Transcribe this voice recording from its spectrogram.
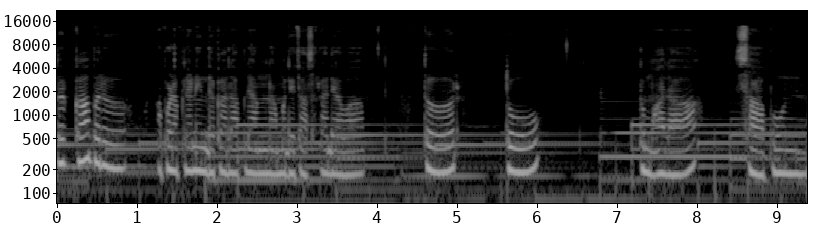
तर का बरं? आपण आपल्या निंदकाला आपल्या अंगणामध्येच आसरा द्यावा. तर तो तुम्हाला साबण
